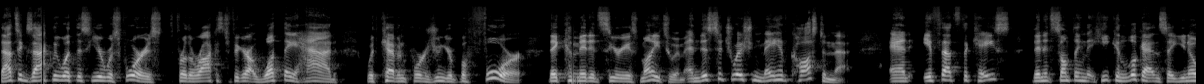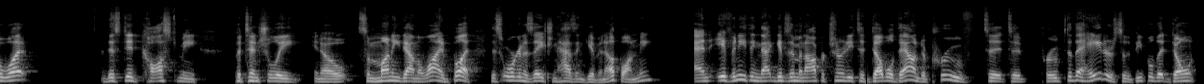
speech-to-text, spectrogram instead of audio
That's exactly what this year was for, is for the Rockets to figure out what they had with Kevin Porter Jr. before they committed serious money to him. And this situation may have cost him that. And if that's the case, then it's something that he can look at and say, you know what? This did cost me potentially, you know, some money down the line, but this organization hasn't given up on me. And if anything, that gives him an opportunity to double down to prove to to prove to the haters, to the people that don't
